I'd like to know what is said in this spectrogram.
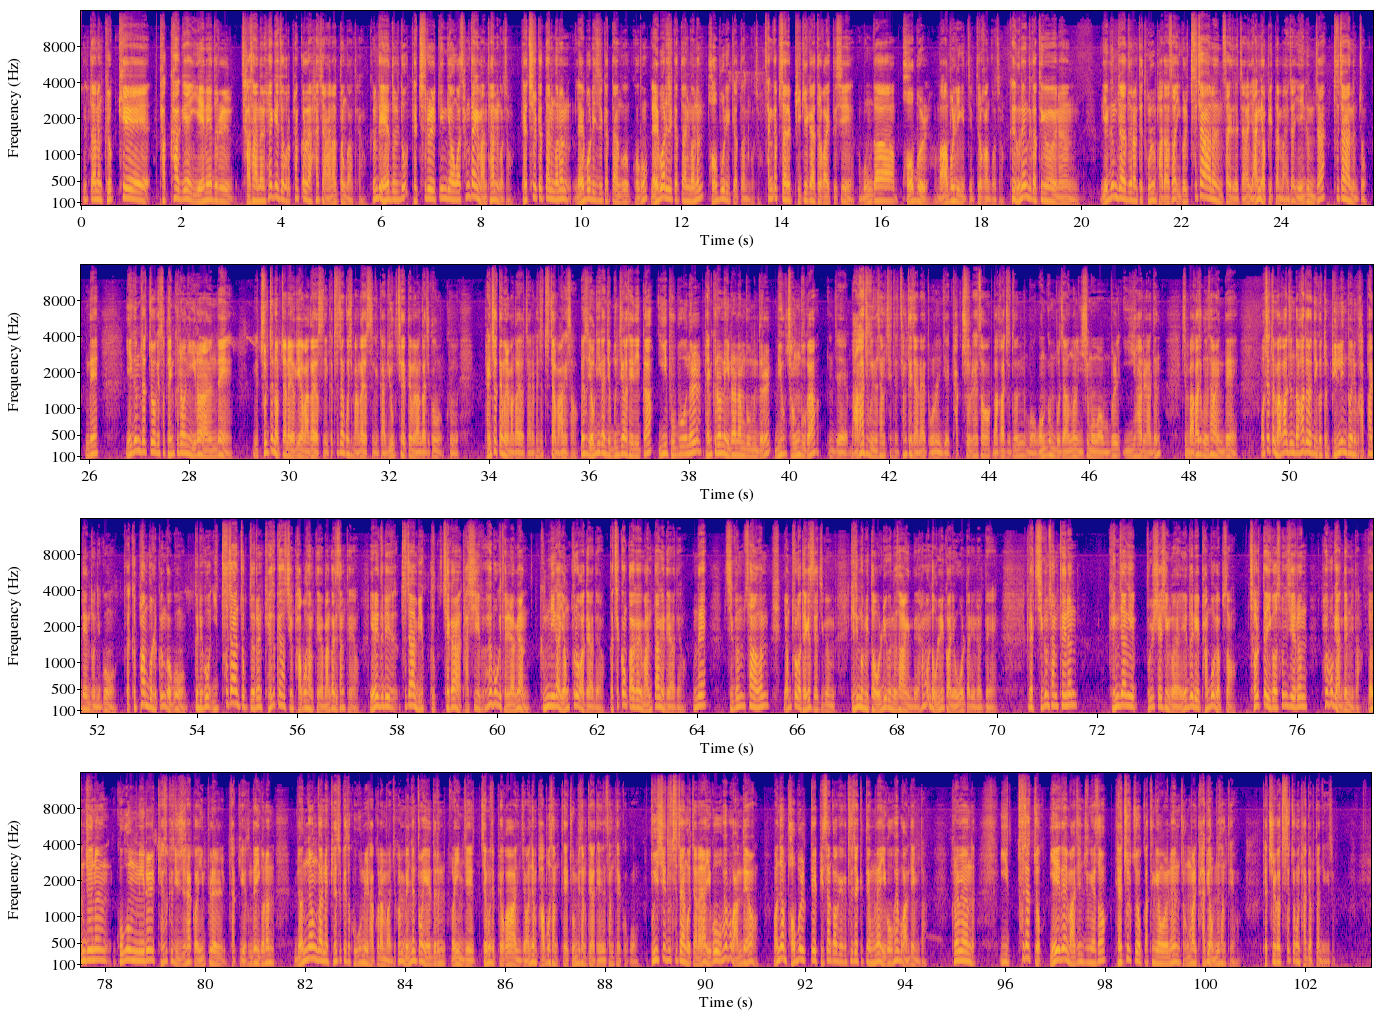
일단은 그렇게 박하게 얘네들을 자산을 회계적으로 평가를 하지 않았던 것 같아요. 그런데 얘네들도 대출을 낀 경우가 상당히 많다는 거죠. 대출을 꼈다는 거는 레버리지를 꼈다는 거- 거고 레버리지를 꼈다는 거는 버블이 꼈다는 거죠. 삼겹살에 비계가 들어가 있듯이 뭔가 버블, 마블링이 들어간 거죠. 그래서 은행들 같은 경우에는 예금자들한테 돈을 받아서 이걸 투자하는 사이드 있잖아요. 양 옆에 있단 말이죠. 예금자, 투자하는 쪽. 근데 예금자 쪽에서 뱅크런이 일어나는데 줄 돈이 없잖아요. 여기가 망가졌으니까 투자한 곳이 망가졌으니까 미국 채 때문에 망가지고 그 벤처 때문에 망가졌잖아요. 벤처 투자가 망해서. 그래서 여기가 이제 문제가 되니까 이 부분을 뱅크런에 일어난 부분들을 미국 정부가 이제 막아주고 있는 상태, 상태잖아요. 돈을 이제 각출해서 막아주든 뭐 원금 보장을 25만 불 이하를 하든 지금 막아주고 있는 상황인데 어쨌든 막아준다 하더라도 이것도 빌린 돈이고 갚아야 되는 돈이고 그러니까 급한 불을 끈 거고 그리고 이 투자한 쪽들은 계속해서 지금 바보 상태예요. 망가진 상태예요. 얘네들이 투자한 미국 국채가 다시 회복이 되려면 금리가 0%가 돼야 돼요. 그러니까 채권 가격이 만땅이 돼야 돼요. 근데 지금 상황은 0%가 되겠어요? 지금 기준금리 더 올리고 있는 상황인데 한 번 더 올릴 거 아니에요? 5월달에 이럴 때. 그러니까 지금 상태는 굉장히 불시신 거예요. 얘들이 방법이 없어. 절대 이거 손실은 회복이 안 됩니다. 연준은 고금리를 계속해서 유지할 거야. 인플레를 잡기 위해서. 근데 이거는 몇 년간은 계속해서 고금리를 갈 거란 말이죠. 그럼 몇 년 동안 얘들은 거의 이제 재무제표가 이제 완전 바보 상태, 좀비 상태가 되는 상태일 거고. VC도 투자한 거 있잖아요. 이거 회복 안 돼요. 완전 버블 때 비싼 가격에 투자했기 때문에 이거 회복 안 됩니다. 그러면 이 투자 쪽, 예대 마진 중에서 대출 쪽 같은 경우에는 정말 답이 없는 상태예요. 대출과 투자 쪽은 답이 없다는 얘기죠.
